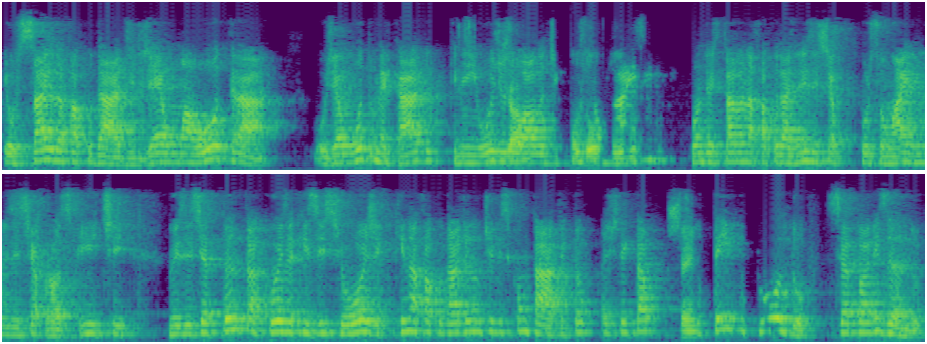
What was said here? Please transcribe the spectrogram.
eu saio da faculdade, já é uma outra, já é um outro mercado, que nem hoje eu já dou aula de curso online. Tudo. Quando eu estava na faculdade não existia curso online, não existia crossfit, não existia tanta coisa que existe hoje que na faculdade eu não tive esse contato. Então, a gente tem que estar Sim. o tempo todo se atualizando.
